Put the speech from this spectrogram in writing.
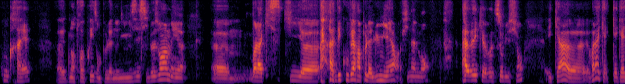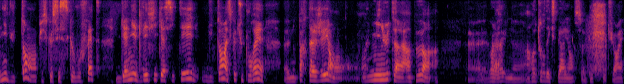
concret d'une entreprise, on peut l'anonymiser si besoin, mais voilà, qui, a découvert un peu la lumière finalement avec votre solution et qui a, voilà, qui a, gagné du temps, hein, puisque c'est ce que vous faites, gagner de l'efficacité, du temps. Est-ce que tu pourrais nous partager en, une minute un peu un, euh, voilà, un retour d'expérience que, tu aurais.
